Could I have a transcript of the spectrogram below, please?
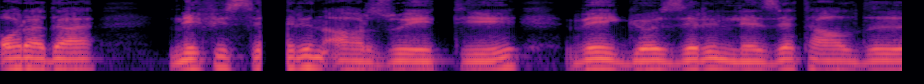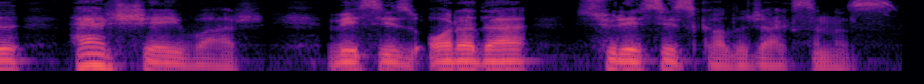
Orada nefislerin arzu ettiği ve gözlerin lezzet aldığı her şey var ve siz orada süresiz kalacaksınız.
